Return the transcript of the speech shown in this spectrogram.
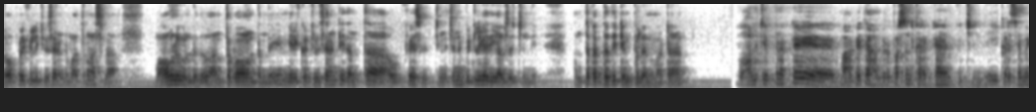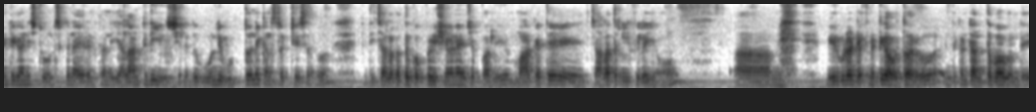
లోపలికి వెళ్ళి చూసారంటే మాత్రం అసలు మామూలుగా ఉండదు. అంత బాగుంటుంది. మీరు ఇక్కడ చూసారంటే ఇదంతా అవుట్ ఫేస్. చిన్న చిన్న బిట్లుగా తీయాల్సి వచ్చింది. అంత పెద్దది టెంపుల్ అనమాట వాళ్ళు చెప్పినట్టే మాకైతే హండ్రెడ్ పర్సెంట్ కరెక్టే అనిపించింది. ఇక్కడ సిమెంట్ కానీ స్టోన్స్ కానీ ఐరన్ కానీ ఎలాంటిది యూజ్ చేయలేదు. ఓన్లీ వుడ్తోనే కన్స్ట్రక్ట్ చేశారు. ఇది చాలా పెద్ద గొప్ప విషయమే అని చెప్పాలి. మాకైతే చాలా థ్రిల్ ఫీల్ అయ్యాము. మీరు కూడా డెఫినెట్గా అవుతారు. ఎందుకంటే అంత బాగుంది.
